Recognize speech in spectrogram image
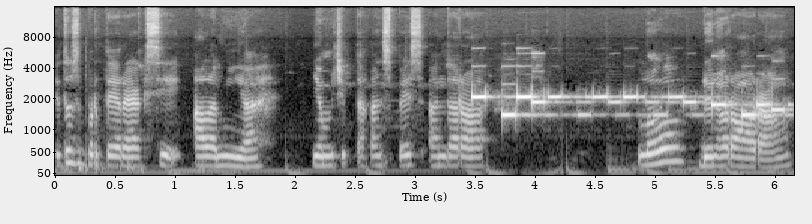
Itu seperti reaksi alamiah yang menciptakan space antara lo dan orang-orang.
